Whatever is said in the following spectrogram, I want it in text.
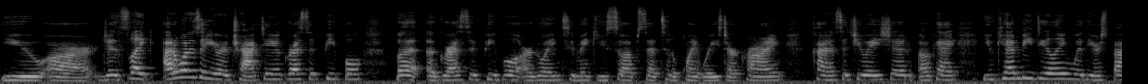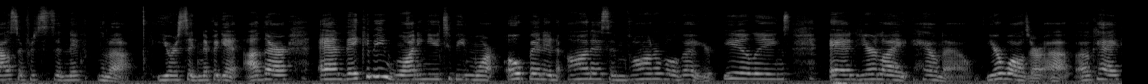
you are just like I don't want to say you're attracting aggressive people, but aggressive people are going to make you so upset to the point where you start crying, kind of situation. Okay, you can be dealing with your spouse or for your significant other, and they could be wanting you to be more open and honest and vulnerable about your feelings, and you're like, hell no, your walls are up. Okay,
